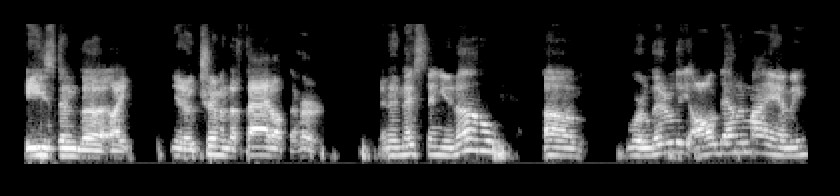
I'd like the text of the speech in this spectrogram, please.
easing the like you know trimming the fat off the herd. And then next thing you know, um, we're literally all down in Miami,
